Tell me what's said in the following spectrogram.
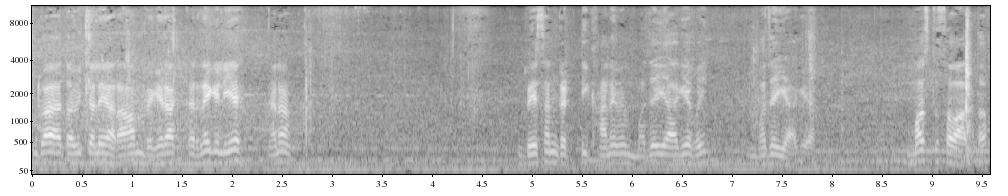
चुका है तो अभी चले आराम वगैरह करने के लिए, है ना? बेसन गट्टी खाने में मज़ा ही आ गया भाई, मज़ा ही आ गया। मस्त सवाल था।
